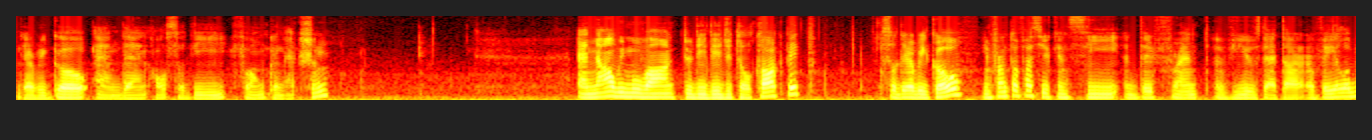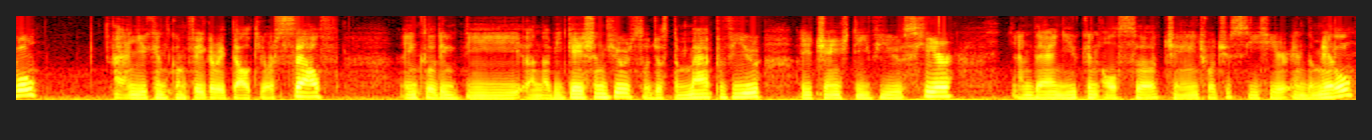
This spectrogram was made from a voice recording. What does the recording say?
There we go. And then also the phone connection. And now we move on to the digital cockpit. So there we go. In front of us you can see different views that are available. And you can configure it out yourself including the uh, navigation view, so just the map view. You change the views here, and then you can also change what you see here in the middle.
